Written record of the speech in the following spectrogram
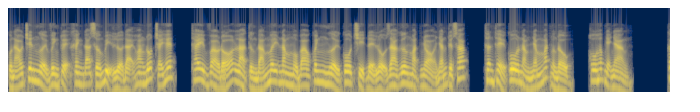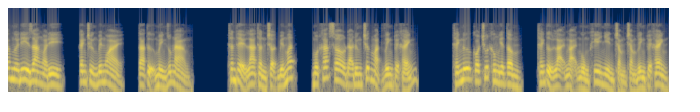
quần áo trên người Vinh Tuệ Khanh đã sớm bị lửa đại hoang đốt cháy hết, thay vào đó là từng đám mây năm màu bao quanh người cô chỉ để lộ ra gương mặt nhỏ nhắn tuyệt sắc, thân thể cô nằm nhắm mắt ngẩng đầu, hô hấp nhẹ nhàng. Các người đi ra ngoài đi, canh chừng bên ngoài, ta tự mình giúp nàng. Thân thể la thần chợt biến mất, một khắc sau đã đứng trước mặt Vinh Tuệ Khánh, Thánh nữ có chút không yên tâm, thánh tử lại ngại ngùng khi nhìn chằm chằm Vinh Tuệ Khanh.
